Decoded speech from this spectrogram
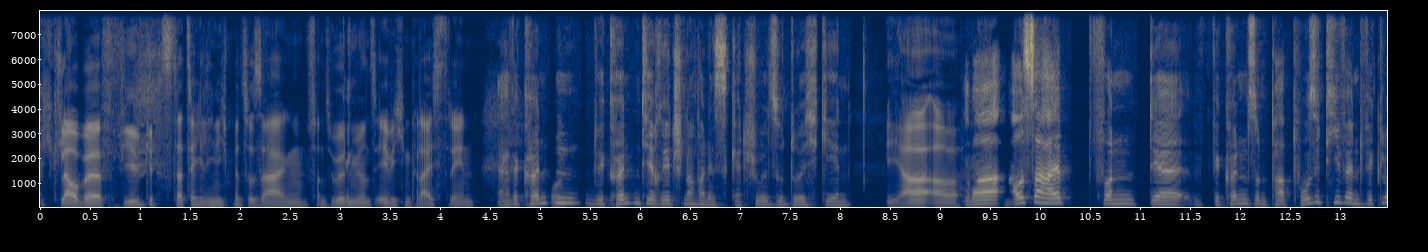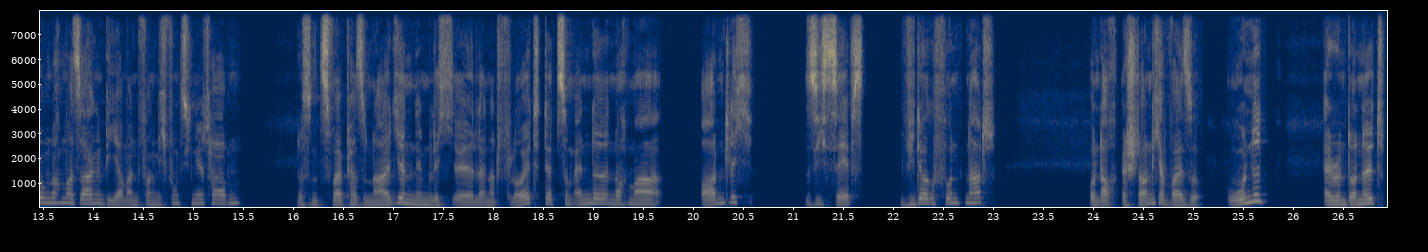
Ich glaube, viel gibt es tatsächlich nicht mehr zu sagen, sonst würden wir uns ewig im Kreis drehen. Ja, wir könnten, wir könnten theoretisch noch mal den Schedule so durchgehen. Ja, aber Aber außerhalb von der, wir können so ein paar positive Entwicklungen noch mal sagen, die am Anfang nicht funktioniert haben. Das sind zwei Personalien, nämlich äh, Leonard Floyd, der zum Ende noch mal ordentlich sich selbst wiedergefunden hat und auch erstaunlicherweise ohne Aaron Donald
